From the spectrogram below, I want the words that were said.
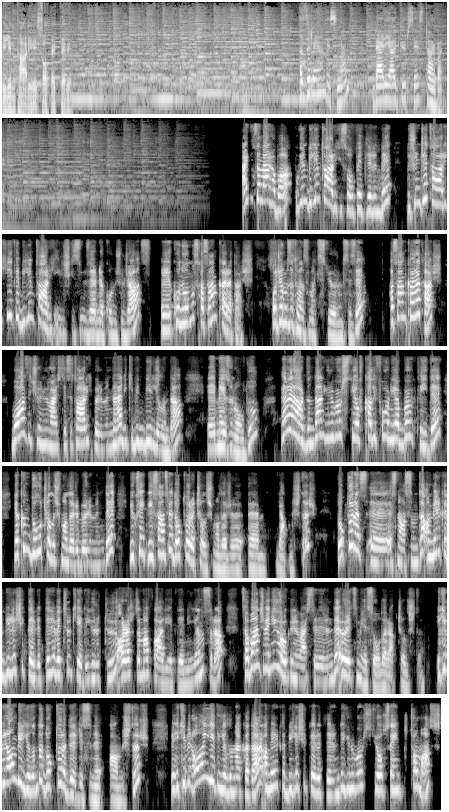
Bilim Tarihi Sohbetleri Hazırlayan ve sunan Derya Gürses Tarbak Herkese merhaba. Bugün bilim tarihi sohbetlerinde düşünce tarihi ve bilim tarihi ilişkisi üzerine konuşacağız. Ee, konuğumuz Hasan Karataş. Hocamızı tanıtmak istiyorum size. Hasan Karataş, Boğaziçi Üniversitesi Tarih Bölümünden 2001 yılında e, mezun oldu. Hemen ardından University of California Berkeley'de yakın doğu çalışmaları bölümünde yüksek lisans ve doktora çalışmaları e, yapmıştır. Doktora e, esnasında Amerika Birleşik Devletleri ve Türkiye'de yürüttüğü araştırma faaliyetlerinin yanı sıra Sabancı ve New York üniversitelerinde öğretim üyesi olarak çalıştı. 2011 yılında doktora derecesini almıştır ve 2017 yılına kadar Amerika Birleşik Devletleri'nde University of St. Thomas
